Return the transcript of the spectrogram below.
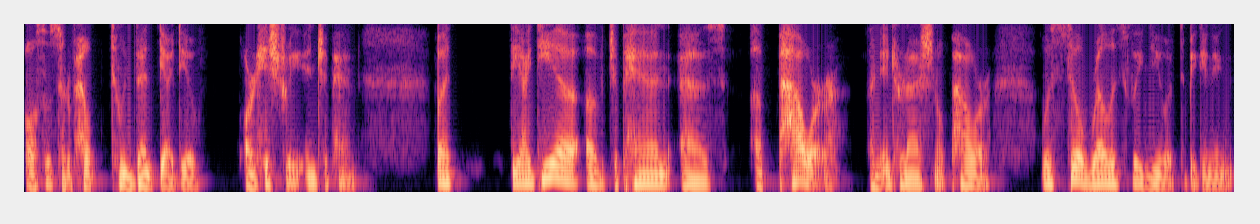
also sort of helped to invent the idea of art history in Japan. But the idea of Japan as a power, an international power, was still relatively new at the beginning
